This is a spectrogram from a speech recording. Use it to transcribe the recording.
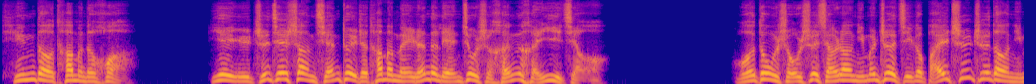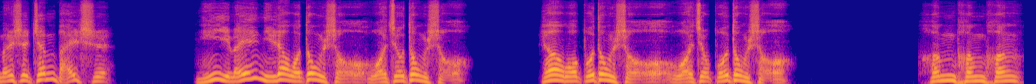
听到他们的话。叶雨直接上前，对着他们每人的脸就是狠狠一脚。我动手是想让你们这几个白痴知道你们是真白痴。你以为你让我动手我就动手，让我不动手我就不动手？砰砰砰！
